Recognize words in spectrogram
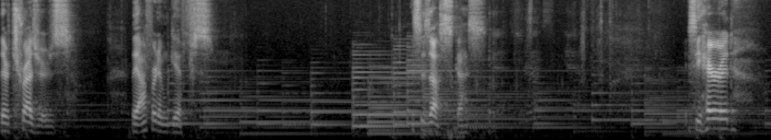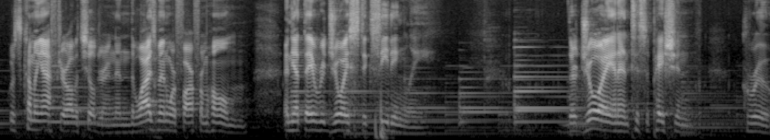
their treasures, they offered him gifts. This is us, guys. You see, Herod was coming after all the children, and the wise men were far from home. and yet they rejoiced exceedingly. Their joy and anticipation grew.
